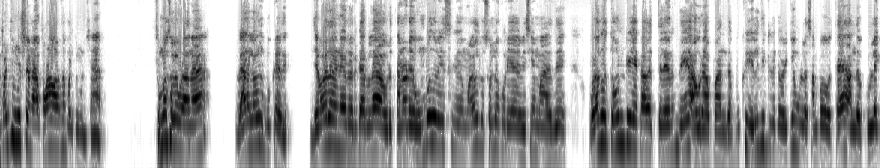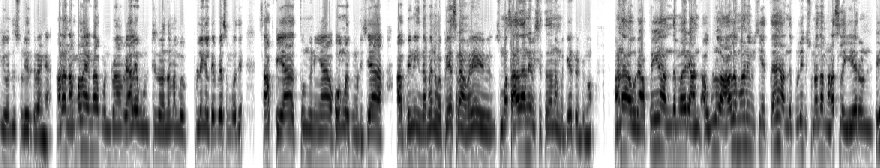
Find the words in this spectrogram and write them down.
படிச்சு முடிச்சிட்டேன். நான் போன வாரம் தான் படிச்சு முடிச்சேன். சும்மா சொல்லக்கூடாதுன்னா வேற லெவல் புக் அது. ஜவஹர்லால் நேரு இருக்காருல்ல அவர் தன்னுடைய ஒன்பது வயசு மகளுக்கு சொல்லக்கூடிய விஷயமா அது. உலகம் தோன்றிய காலத்துல இருந்து அவர் அப்ப அந்த புக்கு எழுதிட்டு இருக்க வரைக்கும் உள்ள சம்பவத்தை அந்த பிள்ளைக்கு வந்து சொல்லியிருக்கிறாங்க. ஆனா நம்மலாம் என்ன பண்றோம்? வேலையை முடிச்சுட்டு வந்தா நம்ம பிள்ளைங்கள்ட்ட பேசும்போது சாப்பிட்டியா? தூங்குனியா? ஹோம்ஒர்க் முடிச்சியா? அப்படின்னு இந்த மாதிரி நம்ம பேசுற மாதிரி சும்மா சாதாரண விஷயத்த தான் நம்ம கேட்டுட்டு இருக்கோம் ஆனா அவர் அப்பயே அந்த மாதிரி அந்த அவ்வளவு ஆழமான விஷயத்த அந்த பிள்ளைக்கு சொன்னாதான் மனசுல ஏறும்னுட்டு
